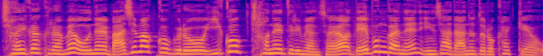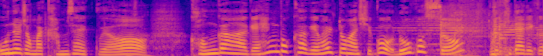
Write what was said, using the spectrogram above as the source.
저희가 그러면 오늘 마지막 곡으로 이 곡 전해드리면서요. 네 분과는 인사 나누도록 할게요. 오늘 정말 감사했고요. 건강하게 행복하게 활동하시고 로고송 또 기다리고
